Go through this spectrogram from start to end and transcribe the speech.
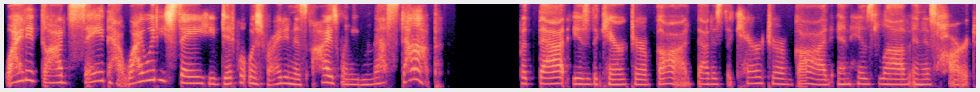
why did God say that? Why would he say he did what was right in his eyes when he messed up? But that is the character of God. That is the character of God and his love and his heart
